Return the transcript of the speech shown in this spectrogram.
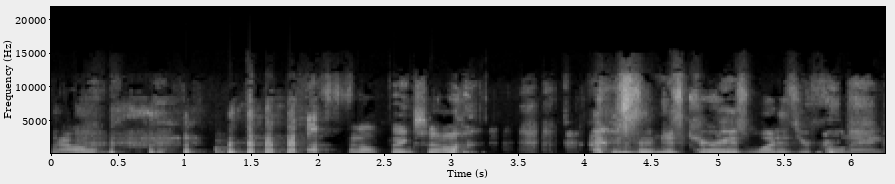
No, I don't think so. I'm just curious. What is your full name?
